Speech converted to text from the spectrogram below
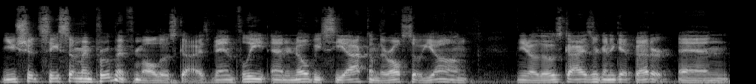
you should see some improvement from all those guys. VanVleet, Anunoby, Siakam, they're also young. You know, those guys are going to get better. And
